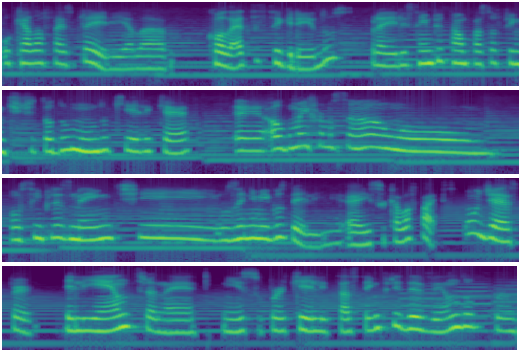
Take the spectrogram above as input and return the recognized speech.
o que ela faz para ele. Ela coleta segredos para ele sempre estar um passo à frente de todo mundo que ele quer é, alguma informação ou, ou simplesmente os inimigos dele. É isso que ela faz. O Jasper, ele entra, né, nisso porque ele tá sempre devendo por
